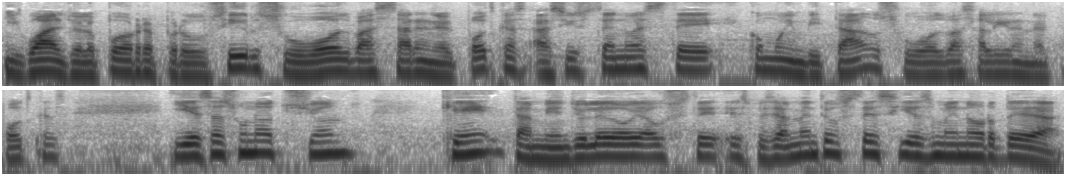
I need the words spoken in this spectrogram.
Igual, yo lo puedo reproducir, su voz va a estar en el podcast, así usted no esté como invitado, su voz va a salir en el podcast. Y esa es una opción que también yo le doy a usted, especialmente a usted si es menor de edad,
